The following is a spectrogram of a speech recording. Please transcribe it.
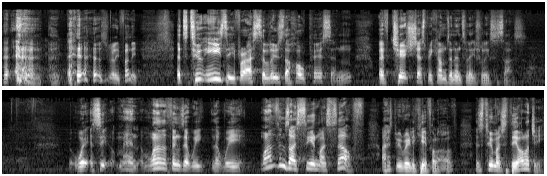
it's really funny. It's too easy for us to lose the whole person if church just becomes an intellectual exercise. we see, man, one of the things that we, that we, one of the things I see in myself, I have to be really careful of, is too much theology.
